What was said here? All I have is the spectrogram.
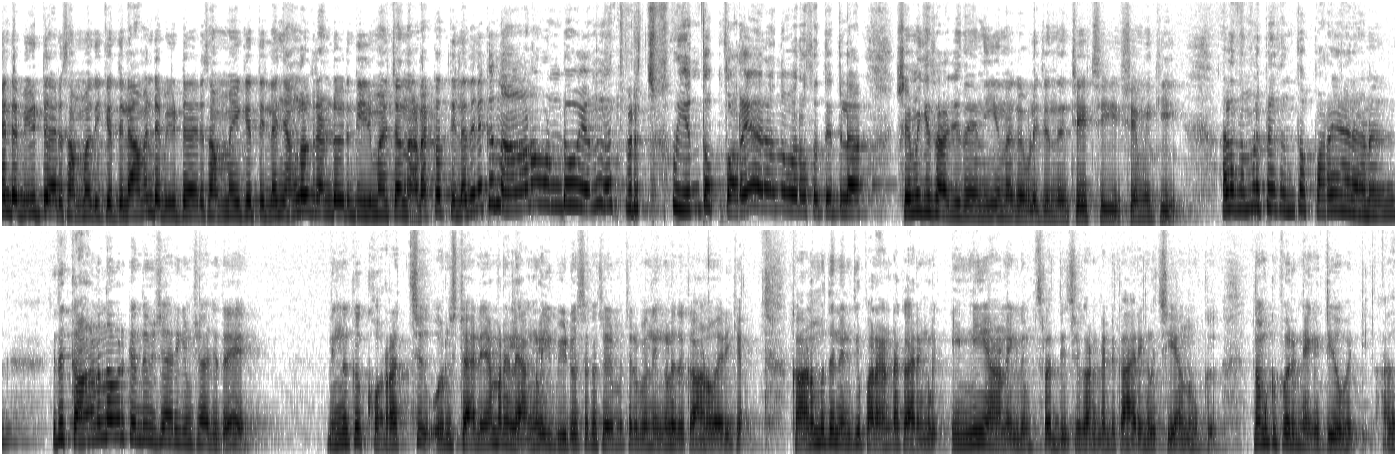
എന്റെ വീട്ടുകാർ സമ്മതിക്കത്തില്ല അവന്റെ വീട്ടുകാർ സമ്മതിക്കത്തില്ല ഞങ്ങൾ രണ്ടുപേരും തീരുമാനിച്ചാൽ നടക്കത്തില്ല. നിനക്ക് നാണമുണ്ടോ എന്ന് എന്തോ പറയാനാന്ന് പറ സത്യത്തില. ക്ഷമിക്ക് സാജിത നീ എന്നൊക്കെ വിളിച്ചെന്ന് ചേച്ചി ക്ഷമിക്ക്. അല്ല നമ്മളിപ്പോൾ ഇതെന്തോ പറയാനാണ്? ഇത് കാണുന്നവർക്ക് എന്ത് വിചാരിക്കും ഷാജിദേ നിങ്ങൾക്ക് കുറച്ച് ഒരു സ്റ്റാൻഡ് ഞാൻ പറയില്ല ഞങ്ങൾ ഈ വീഡിയോസൊക്കെ ചെയ്യുമ്പോൾ ചിലപ്പോൾ നിങ്ങളിത് കാണുമായിരിക്കാം. കാണുമ്പോൾ തന്നെ എനിക്ക് പറയേണ്ട കാര്യങ്ങൾ ഇനിയാണെങ്കിലും ശ്രദ്ധിച്ച് കണ്ടന്റ് കാര്യങ്ങൾ ചെയ്യാൻ നോക്ക്. നമുക്കിപ്പോൾ ഒരു നെഗറ്റീവ് പറ്റി അത്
